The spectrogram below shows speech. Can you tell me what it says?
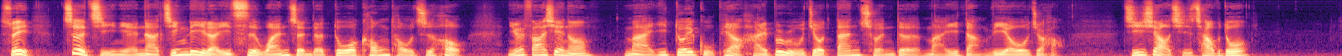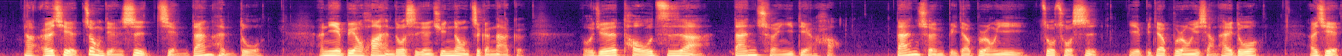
所以这几年呢、啊，经历了一次完整的多空头之后，你会发现哦，买一堆股票还不如就单纯的买一档 VOO 就好，绩效其实差不多。那而且重点是简单很多啊，你也不用花很多时间去弄这个那个。我觉得投资啊。单纯一点好，单纯比较不容易做错事，也比较不容易想太多，而且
